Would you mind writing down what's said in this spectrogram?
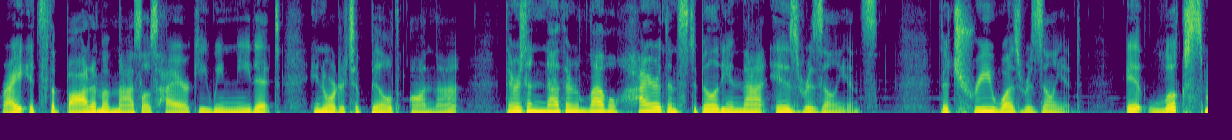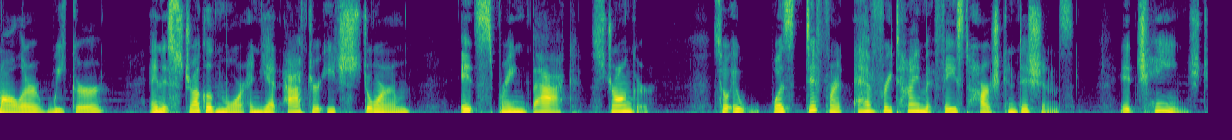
right? It's the bottom of Maslow's hierarchy. We need it in order to build on that. There's another level higher than stability, and that is resilience. The tree was resilient. It looked smaller, weaker, and it struggled more. And yet, after each storm, it sprang back stronger. So it was different every time it faced harsh conditions. It changed.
